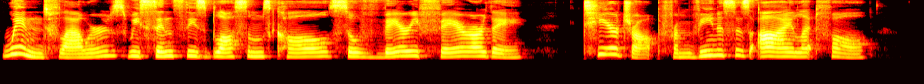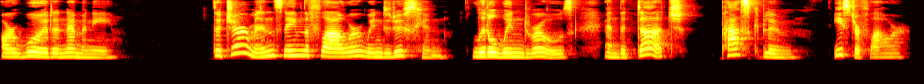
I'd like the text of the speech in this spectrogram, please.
Wind flowers, we since these blossoms call, so very fair are they. Teardrop from Venus's eye let fall, our wood anemone. The Germans name the flower Windröschen, little wind rose, and the Dutch Paskbloem, Easter flower.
